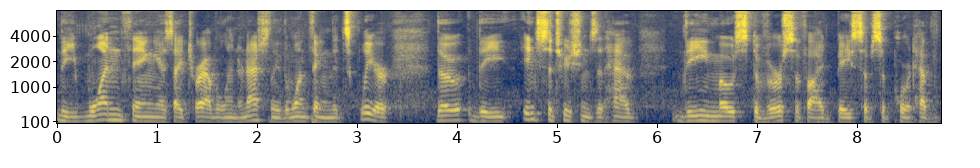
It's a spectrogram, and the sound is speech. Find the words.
the one thing as I travel internationally, the one thing that's clear, the the institutions that have the most diversified base of support have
